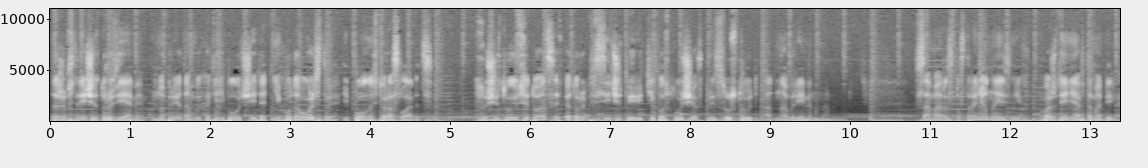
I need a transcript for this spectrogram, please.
Даже встречи с друзьями, но при этом вы хотите получить от них удовольствие и полностью расслабиться. Существуют ситуации, в которых все четыре типа случаев присутствуют одновременно. Самое распространенное из них – вождение автомобиля.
